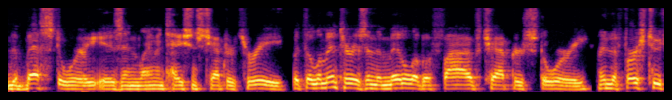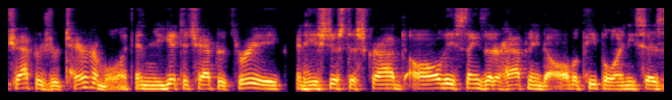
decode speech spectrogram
The best story is in Lamentations chapter three, but the lamenter is in the middle of a five chapter story. And the first two chapters are terrible. And you get to chapter three and he's just described all these things that are happening to all the people. And he says,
